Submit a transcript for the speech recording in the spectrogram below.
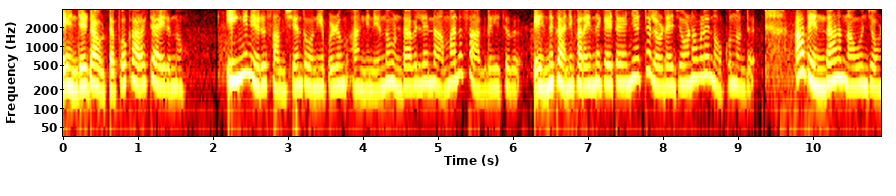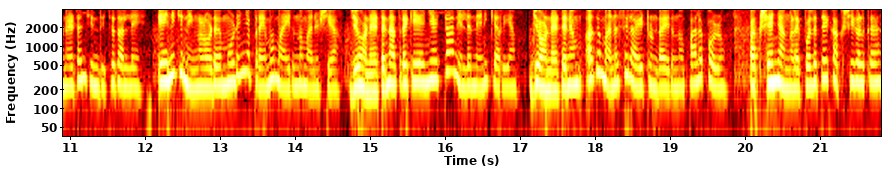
എന്റെ ഡൗട്ട് അപ്പോൾ കറക്റ്റ് ആയിരുന്നു. ഇങ്ങനെയൊരു സംശയം തോന്നിയപ്പോഴും അങ്ങനെയൊന്നും ഉണ്ടാവില്ലെന്നാ മനസ്സാഗ്രഹിച്ചത്. എന്ന് കാനി പറയുന്ന കേട്ട് ഞെട്ടലോടെ ജോൺ അവളെ നോക്കുന്നുണ്ട്. അതെന്താണെന്നാവും ജോണേട്ടൻ ചിന്തിച്ചതല്ലേ? എനിക്ക് നിങ്ങളോട് മുടിഞ്ഞ പ്രേമമായിരുന്നു മനുഷ്യ. ജോണേട്ടൻ അത്രയ്ക്ക് ഞെട്ടാനില്ലെന്ന് എനിക്കറിയാം. ജോണേട്ടനും അത് മനസ്സിലായിട്ടുണ്ടായിരുന്നു പലപ്പോഴും. പക്ഷേ ഞങ്ങളെപ്പോലത്തെ കക്ഷികൾക്ക്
